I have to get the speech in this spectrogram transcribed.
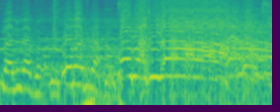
মাদুদা গো, ও মাদুদা। ও মাদুদা!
